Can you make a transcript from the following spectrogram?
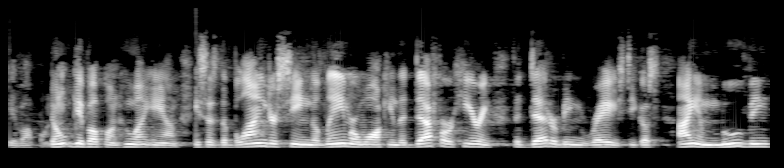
give up on. Don't give up on who I am. He says, The blind are seeing, the lame are walking, the deaf are hearing, the dead are being raised. He goes, I am moving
